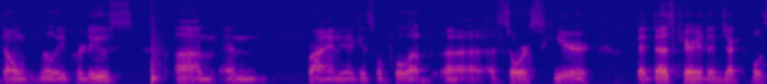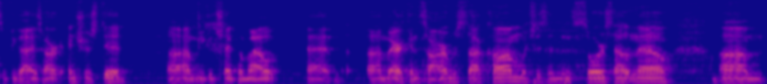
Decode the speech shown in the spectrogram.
don't really produce. Um, and Brian, I guess we'll pull up uh, a source here that does carry the injectables. If you guys are interested, um, you can check them out at AmericanSarms.com, which is a new source out now. Um,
